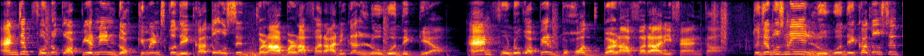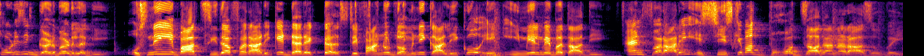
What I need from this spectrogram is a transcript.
एंड जब फोटोकॉपियर ने इन डॉक्यूमेंट्स को देखा तो उसे बड़ा बड़ा फरारी का लोगो दिख गया। एंड फोटोकॉपियर बहुत बड़ा फरारी फ़ैन था। तो जब उसने ये लोगो देखा तो उसे थोड़ी सी गड़बड़ लगी। उसने ये बात सीधा फरारी के डायरेक्टर स्टेफानो डोमिनिकाली को एक ईमेल में बता दी। एंड फरारी इस चीज़ के बाद बहुत ज़्यादा नाराज़ हो गई।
